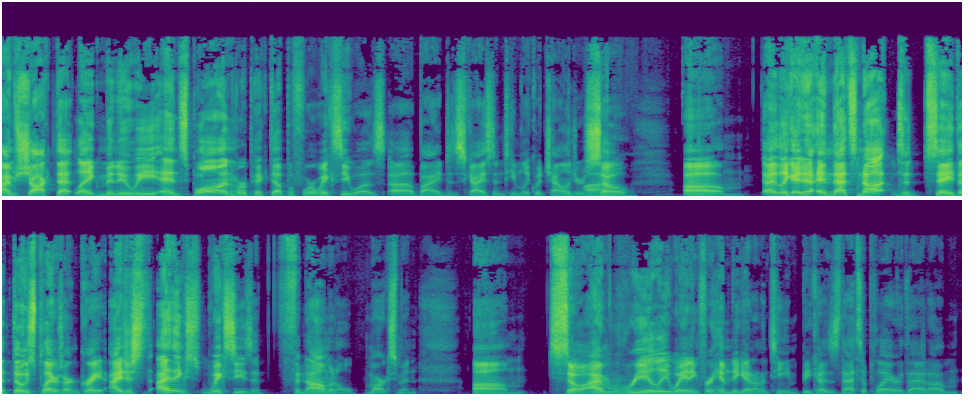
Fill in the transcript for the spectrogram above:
I'm shocked that like Minui and Spawn were picked up before Wixie was uh, by Disguised and Team Liquid Challengers. So um, I like, and, and that's not to say that those players aren't great. I just I think Wixie is a phenomenal marksman. Um, so I'm really waiting for him to get on a team because that's a player that um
